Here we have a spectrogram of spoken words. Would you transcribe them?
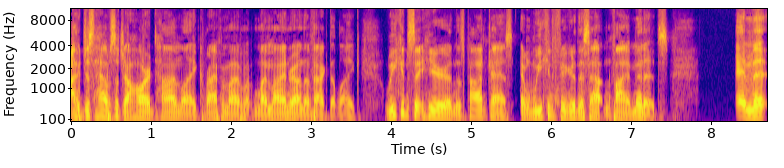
I just have such a hard time like wrapping my my mind around the fact that like we can sit here in this podcast and we can figure this out in five minutes, and that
